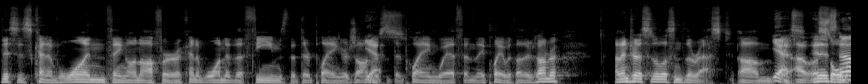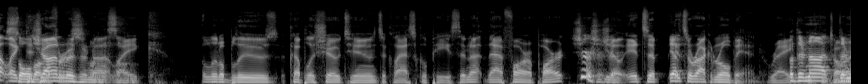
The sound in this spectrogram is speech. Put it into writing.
This is kind of one thing on offer, kind of one of the themes that they're playing or genres Yes. that they're playing with, and they play with other genre. I'm interested to listen to the rest. Um, Yes. I- I and it's sold- not like the on genres first- are not like a little blues, a couple of show tunes, a classical piece. They're not that far apart. Sure, sure, You know, sure. it's a Yep. it's a rock and roll band, right? but they're With not. They're guitars.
